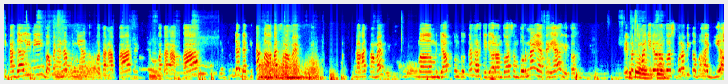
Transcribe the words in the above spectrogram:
kita gali nih Bapak Hana punya kekuatan apa, saya punya kekuatan apa, ya sudah, dan kita nggak akan selamanya nggak akan selamanya menjawab tuntutan harus jadi orang tua sempurna ya teh ya gitu. Jadi percuma jadi orang tua sempurna tapi nggak bahagia.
